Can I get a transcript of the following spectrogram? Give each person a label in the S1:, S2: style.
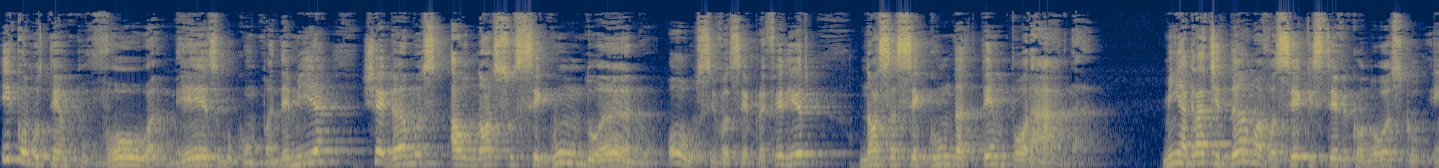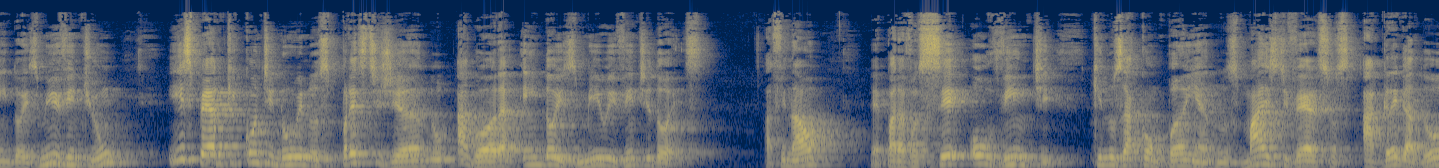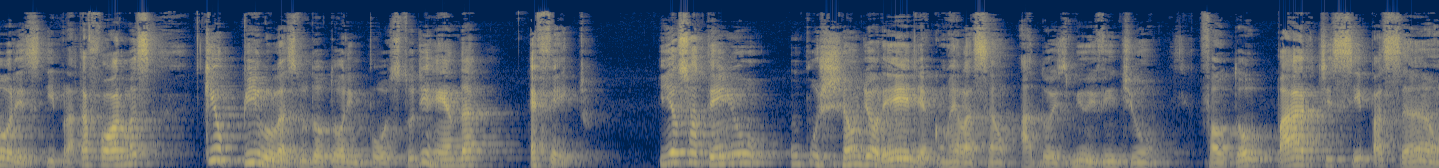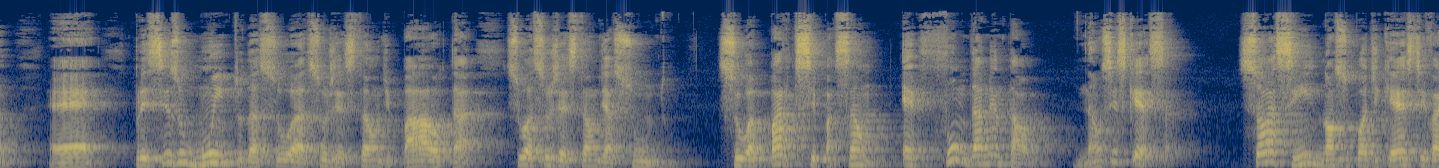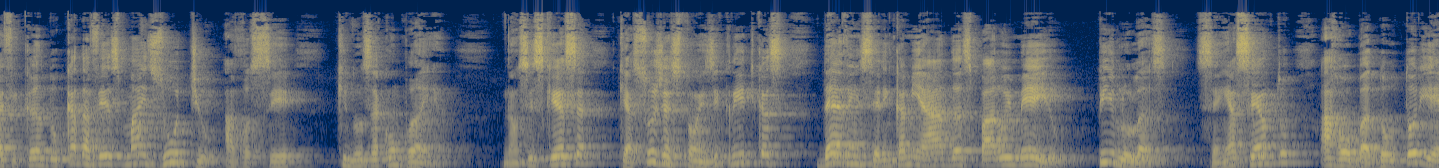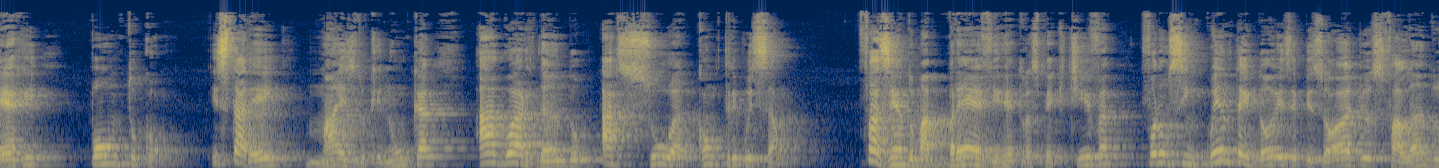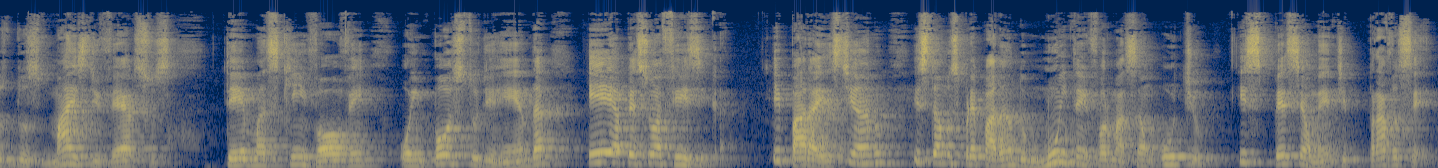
S1: E como o tempo voa, mesmo com pandemia, chegamos ao nosso segundo ano, ou, se você preferir, nossa segunda temporada. Minha gratidão a você que esteve conosco em 2021 e espero que continue nos prestigiando agora em 2022. Afinal, é para você, ouvinte, que nos acompanha nos mais diversos agregadores e plataformas que o Pílulas do Doutor Imposto de Renda é feito. E eu só tenho um puxão de orelha com relação a 2021. Faltou participação. É, preciso muito da sua sugestão de pauta, sua sugestão de assunto. Sua participação é fundamental. Não se esqueça. Só assim nosso podcast vai ficando cada vez mais útil a você que nos acompanha. Não se esqueça que as sugestões e críticas devem ser encaminhadas para o e-mail pílulas sem acento arroba. Estarei mais do que nunca aguardando a sua contribuição. Fazendo uma breve retrospectiva, foram 52 episódios falando dos mais diversos temas que envolvem o imposto de renda e a pessoa física. E para este ano, estamos preparando muita informação útil, especialmente para você.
